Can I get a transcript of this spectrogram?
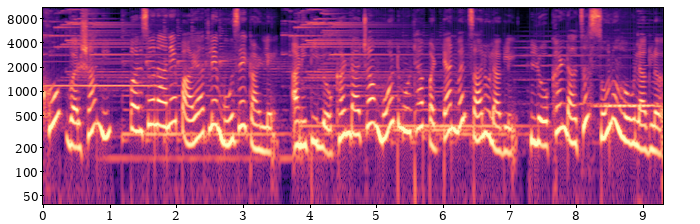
खूप वर्षांनी पर्सोनाने पायातले मोजे काढले आणि ती लोखंडाच्या मोठमोठ्या पट्ट्यांवर चालू लागली. लोखंडाचं सोनं होऊ लागलं.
